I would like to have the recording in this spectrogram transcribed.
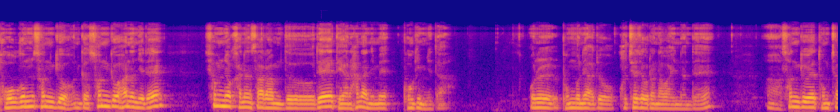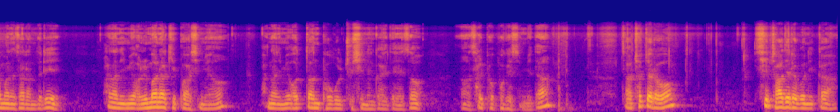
복음 선교, 그러니까 선교하는 일에 협력하는 사람들에 대한 하나님의 복입니다. 오늘 본문에 아주 구체적으로 나와 있는데 어, 선교에 동참하는 사람들이 하나님이 얼마나 기뻐하시며 하나님이 어떤 복을 주시는가에 대해서 어, 살펴보겠습니다. 자, 첫째로 14절에 보니까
